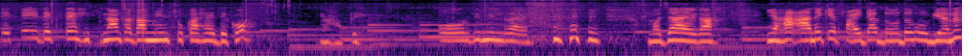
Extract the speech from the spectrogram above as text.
देखते ही देखते इतना ज़्यादा मिल चुका है देखो यहाँ पे। और भी मिल रहा है। मज़ा आएगा। यहाँ आने के फ़ायदा दो दो हो गया ना।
